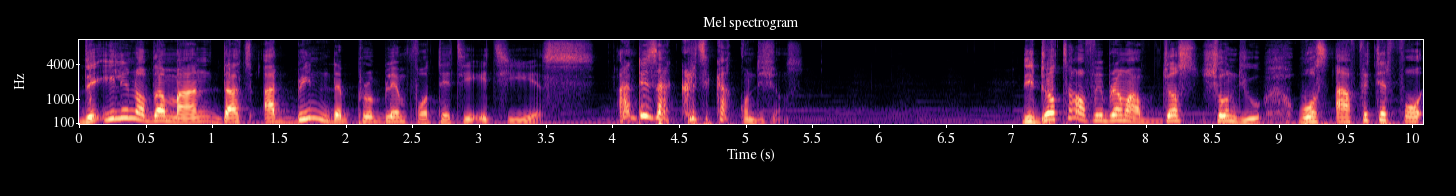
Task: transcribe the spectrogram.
The healing of the man that had been the problem for 38 years. And these are critical conditions. The daughter of Abraham I've just shown you was afflicted for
